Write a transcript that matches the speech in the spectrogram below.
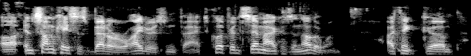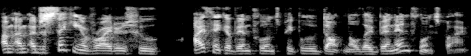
uh, in some cases better writers. In fact, Clifford Simak is another one. I think um, I'm, I'm I'm just thinking of writers who I think have influenced people who don't know they've been influenced by him.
